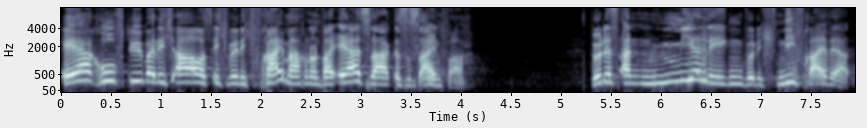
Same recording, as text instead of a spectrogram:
Er ruft über dich aus, ich will dich frei machen. Und weil er es sagt, ist es einfach. Würde es an mir liegen, würde ich nie frei werden.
